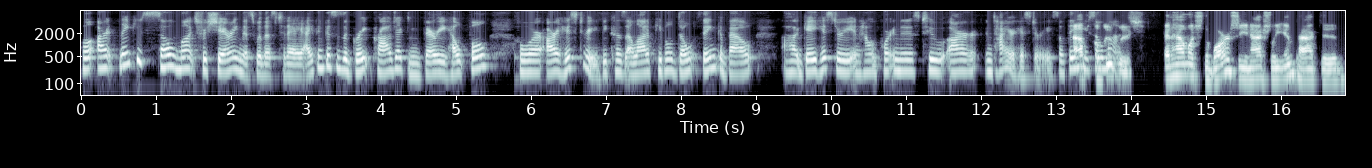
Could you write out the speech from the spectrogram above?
Well, Art, thank you so much for sharing this with us today. I think this is a great project and very helpful for our history because a lot of people don't think about uh, gay history and how important it is to our entire history. So thank Absolutely. you so much. And how much the bar scene actually impacted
